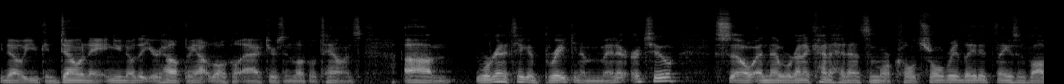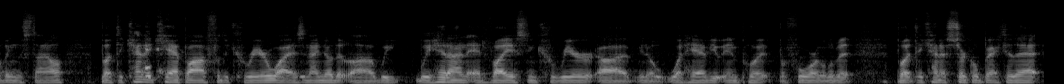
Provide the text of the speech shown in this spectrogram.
you know, you can donate and you know that you're helping out local actors and local talents. Um, we're going to take a break in a minute or two. So, and then we're going to kind of hit on some more cultural related things involving the style. But to kind of cap off for the career wise, and I know that uh, we, we hit on advice and career, uh, you know, what have you input before a little bit. But to kind of circle back to that,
